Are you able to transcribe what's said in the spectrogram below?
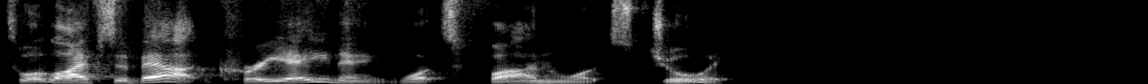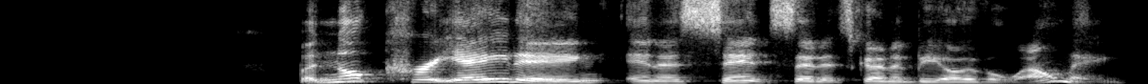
It's what life's about, creating what's fun, what's joy. But not creating in a sense that it's going to be overwhelming,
